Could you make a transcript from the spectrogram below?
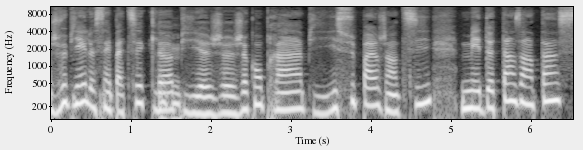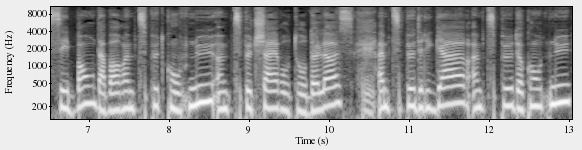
je, veux bien le sympathique, là, Mhm. puis euh, je, je comprends, puis il est super gentil, mais de temps en temps, c'est bon d'avoir un petit peu de contenu, un petit peu de chair autour de l'os, Mhm. un petit peu de rigueur, un petit peu de contenu,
